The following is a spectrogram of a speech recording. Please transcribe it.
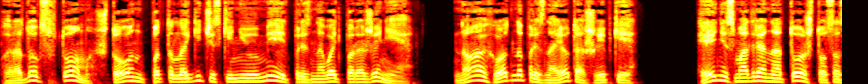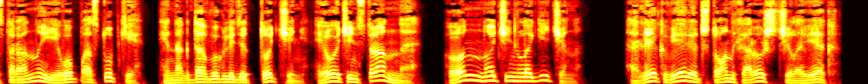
Парадокс в том, что он патологически не умеет признавать поражение, но охотно признает ошибки. И несмотря на то, что со стороны его поступки иногда выглядят очень и очень странно, он очень логичен. Олег верит, что он хороший человек.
